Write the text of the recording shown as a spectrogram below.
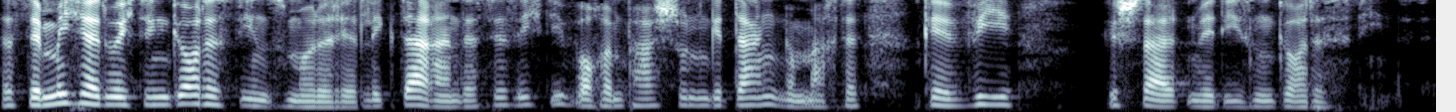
dass der Micha durch den Gottesdienst moderiert, liegt daran, dass er sich die Woche ein paar Stunden Gedanken gemacht hat, okay, wie gestalten wir diesen Gottesdienst?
